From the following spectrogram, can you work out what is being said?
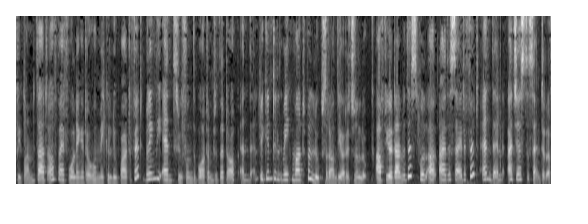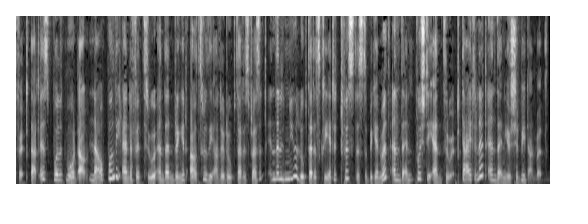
everyone. Start off by folding it over, make a loop out of it, bring the end through from the bottom to the top, and then begin to make multiple loops around the original loop. After you're done with this, pull out either side of it and then adjust the center of it. That is, pull it more down. Now pull the end of it through and then bring it out through the other loop that is present. In the new loop that is created, twist this to begin with and then push the end through it. Tighten it and then you should be done with.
